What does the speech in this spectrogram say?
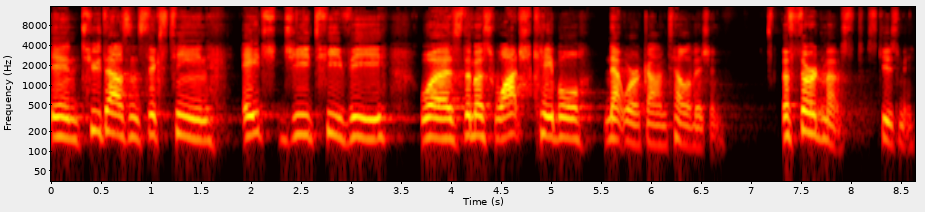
In 2016, HGTV was the most watched cable network on television. The third most, excuse me.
